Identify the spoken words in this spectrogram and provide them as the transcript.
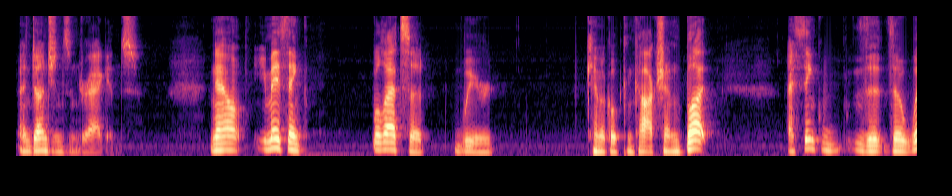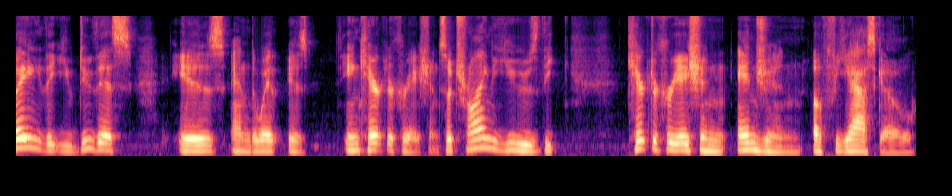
and Dungeons and Dragons. Now you may think, well, that's a weird chemical concoction. But I think the the way that you do this is and the way is in character creation. So trying to use the character creation engine of Fiasco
